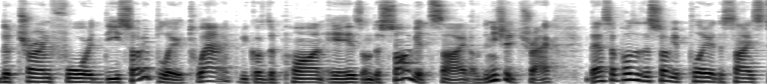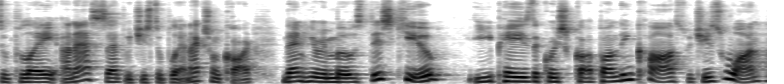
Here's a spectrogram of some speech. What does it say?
the turn for the Soviet player to act because the pawn is on the Soviet side of the initiative track. Then suppose that the Soviet player decides to play an asset, which is to play an action card. Then he removes this cube he pays the corresponding cost, which is 1.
